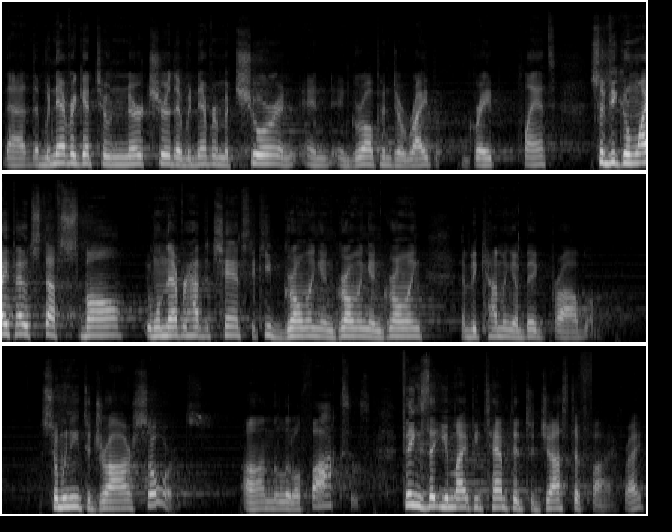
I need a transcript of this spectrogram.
that, that would never get to nurture, that would never mature and, and, and grow up into ripe grape plants. So if you can wipe out stuff small, it will never have the chance to keep growing and growing and growing and becoming a big problem. So we need to draw our swords on the little foxes, things that you might be tempted to justify, right?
